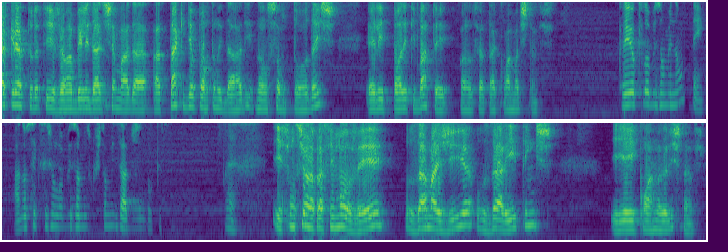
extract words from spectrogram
a criatura tiver uma habilidade chamada ataque de oportunidade, não são todas, ele pode te bater quando você ataca com arma à distância. Creio que lobisomem não tem. A não ser que sejam lobisomens customizados, Lucas. Isso funciona para se mover, usar magia, usar itens e ir com armas à distância.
